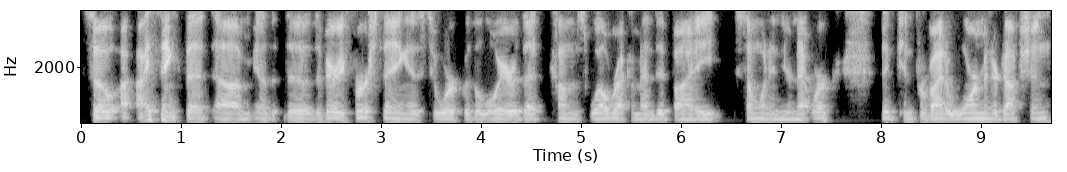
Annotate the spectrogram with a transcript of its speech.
So I, I think that um, you know the, the, the very first thing is to work with a lawyer that comes well recommended by someone in your network that can provide a warm introduction.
